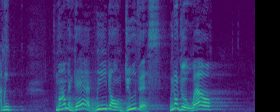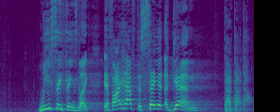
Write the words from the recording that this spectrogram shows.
I mean, mom and dad, we don't do this. We don't do it well. We say things like, if I have to say it again, dot, dot, dot.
